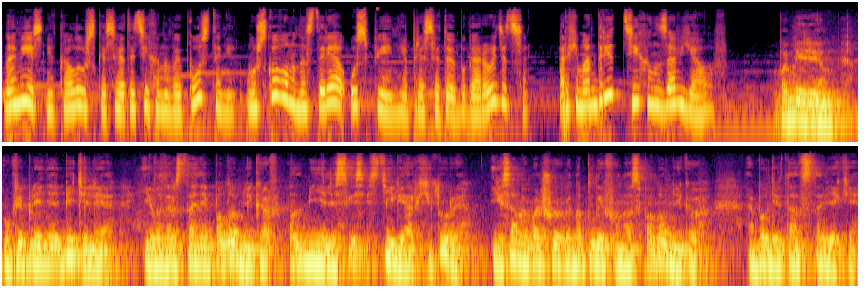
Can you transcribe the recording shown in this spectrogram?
наместник Калужской Свято-Тихоновой пустыни мужского монастыря Успения Пресвятой Богородицы архимандрит Тихон Завьялов. По мере укрепления обители и возрастания паломников менялись стили архитектуры. И самый большой наплыв у нас паломников был в XIX веке,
